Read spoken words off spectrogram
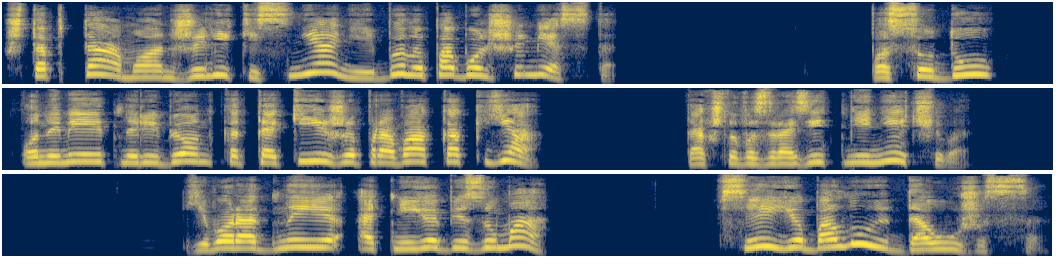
чтоб там у Анжелики с няней было побольше места. По суду он имеет на ребенка такие же права, как я, так что возразить мне нечего. Его родные от нее без ума, все ее балуют до ужаса.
